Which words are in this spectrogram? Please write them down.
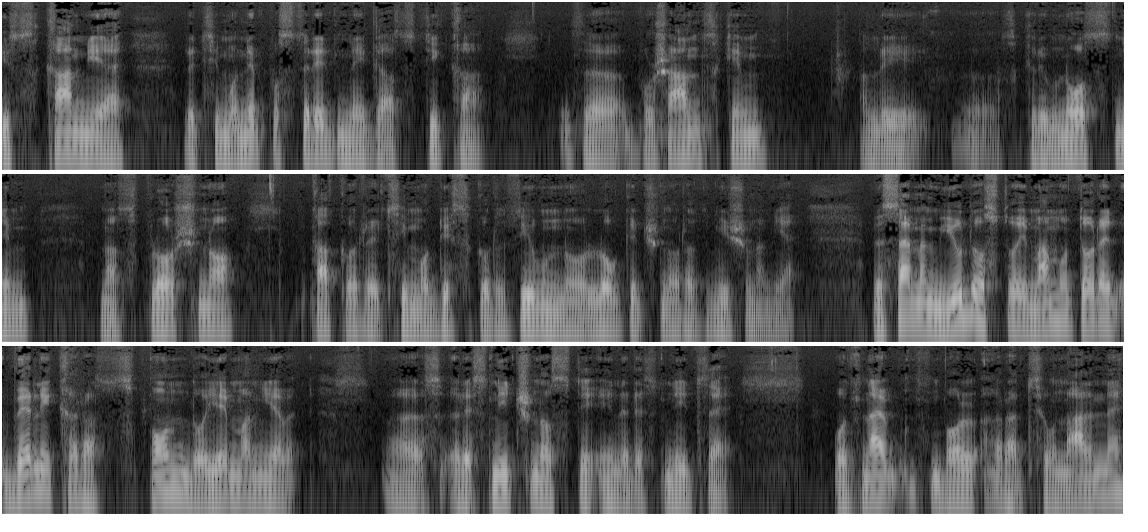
iskanje recimo neposrednega stika z božanskim ali eh, skrivnostnim na kako recimo diskurzivno, logično razmišljanje. V samem judovstvu imamo torej velik razpon dojemanja Eh, resničnosti in resnice. Od najbolj racionalne,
